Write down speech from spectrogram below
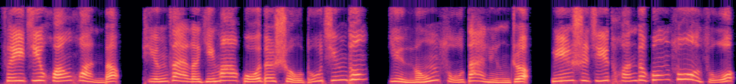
飞机缓缓的停在了姨妈国的首都京东。尹龙组带领着林氏集团的工作组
